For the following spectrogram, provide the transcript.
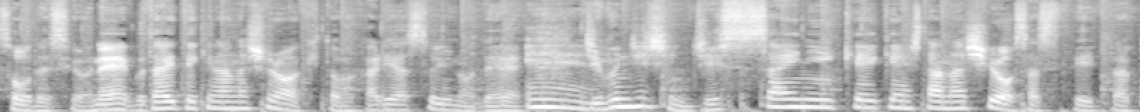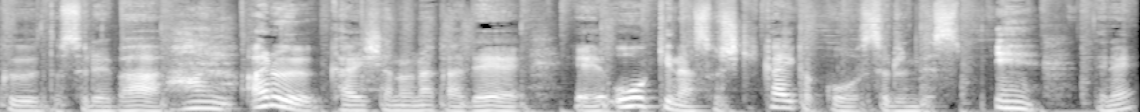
そうですよね。具体的な話の方がきっと分かりやすいので、ええ。自分自身実際に経験した話をさせていただくとすれば、はい。ある会社の中で、えー大きな組織改革をするんです。ええ。でね、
